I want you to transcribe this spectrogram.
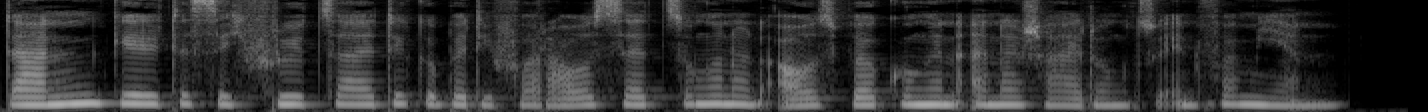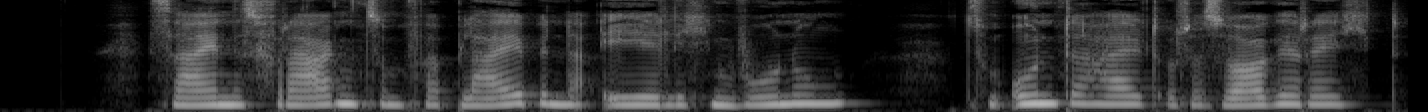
Dann gilt es, sich frühzeitig über die Voraussetzungen und Auswirkungen einer Scheidung zu informieren. Seien es Fragen zum Verbleib in der ehelichen Wohnung, zum Unterhalt oder Sorgerecht.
